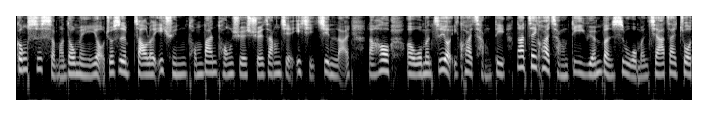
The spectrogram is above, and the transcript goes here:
公司什么都没有，就是找了一群同班同学、学长姐一起进来，然后呃，我们只有一块场地。那这块场地原本是我们家在做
